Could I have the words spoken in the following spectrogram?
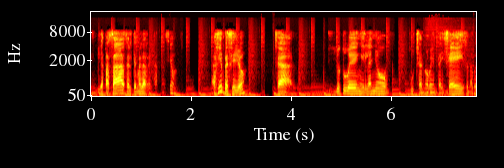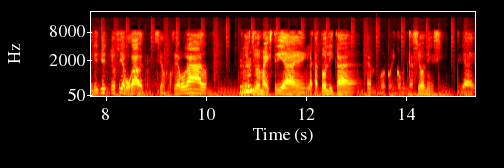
en vidas pasadas, el tema de la reencarnación. Así empecé yo. O sea, yo tuve en el año, pucha, 96, una cosa- yo, yo, yo soy abogado de profesión, no soy abogado, tengo un estudio de maestría en la Católica en, en comunicaciones y maestría en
